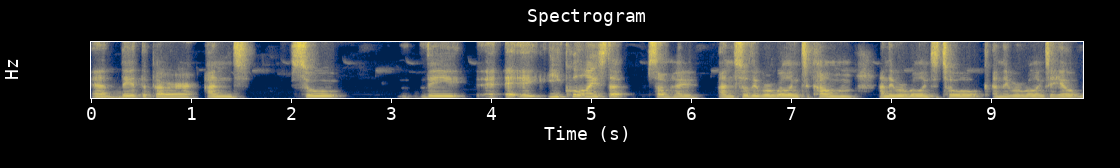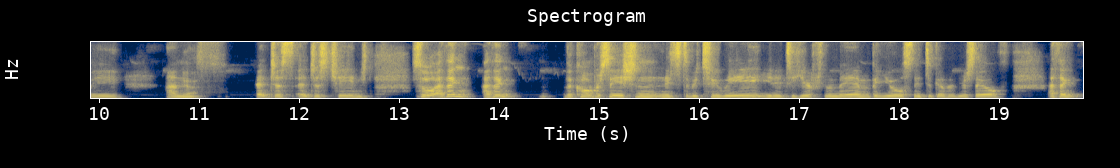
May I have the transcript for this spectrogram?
and mm. they had the power, and so they it, it equalized it somehow. And so they were willing to come, and they were willing to talk, and they were willing to help me, and yes. it just it just changed. So I think I think the conversation needs to be two way. You need to hear from them, but you also need to give of yourself. I think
